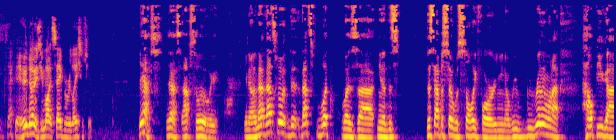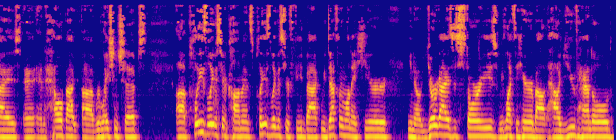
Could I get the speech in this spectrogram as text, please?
Exactly. Who knows? You might save a relationship. Yes, yes, absolutely. You know, and that, that's what, that's what was, uh, you know, this this episode was solely for, you know, we, we really want to help you guys and, and help out, uh, relationships. Uh, please leave us your comments. Please leave us your feedback. We definitely want to hear, you know, your guys' stories. We'd like to hear about how you've handled,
